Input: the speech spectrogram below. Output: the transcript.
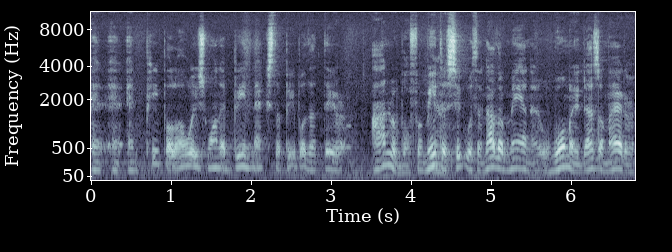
And, and, and people always want to be next to people that they are honorable. For me to sit with another man or woman, it doesn't matter,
